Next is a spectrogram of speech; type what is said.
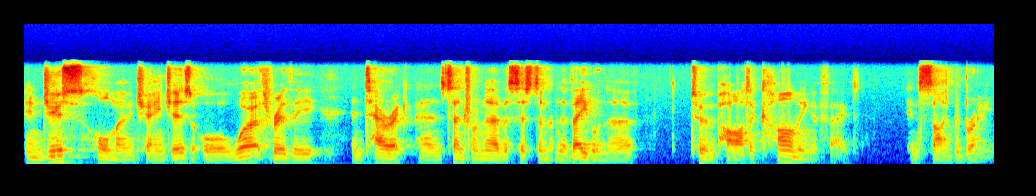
induce hormone changes or work through the enteric and central nervous system and the vagal nerve to impart a calming effect inside the brain.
